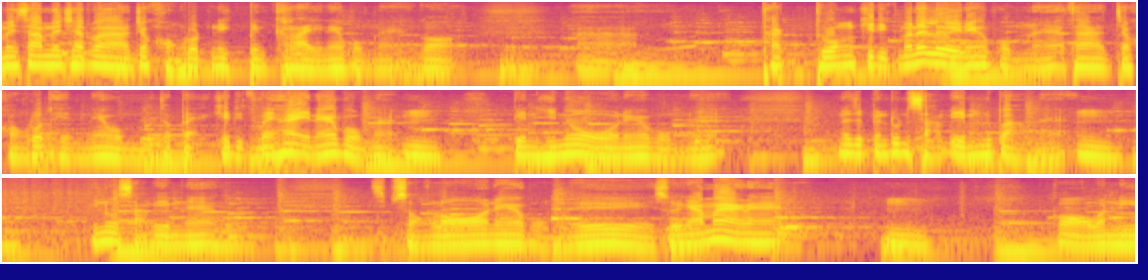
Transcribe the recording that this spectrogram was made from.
ไม่ทราบแน่ชัดว่าเจ้าของรถนี้เป็นใครนะครับผมนะ ก็ทักทวงเครดิตมาได้เลยนะครับผมนะฮะ ถ้าเจ้าของรถเห็นเนี่ยผมจะแปะเครดิตไว้ให้นะครับผมนะ อืม เป็นฮิโน่นะครับผมนะฮะ น่าจะเป็นรุ่น 3M หรือเปล่านะฮะอืมฮิโน่ 3M นะฮะผม12 ล้อนะครับผม เอ้ย สวยงามมากนะฮะ อืม ก็วันนี้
